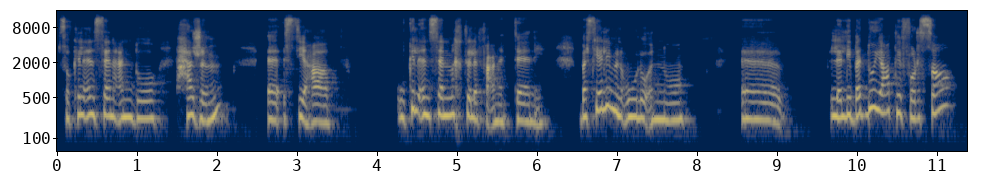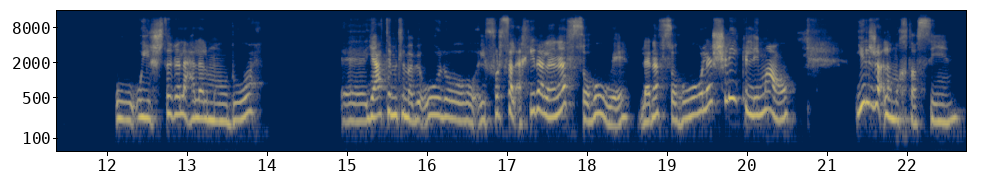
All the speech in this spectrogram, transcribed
سو كل إنسان عنده حجم آه، استيعاب. وكل إنسان مختلف عن الثاني بس يلي بنقوله إنه آه، للي بده يعطي فرصة ويشتغل على الموضوع. آه، يعطي مثل ما بيقولوا الفرصة الأخيرة لنفسه هو لنفسه هو وللشريك اللي معه. يلجأ لمختصين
